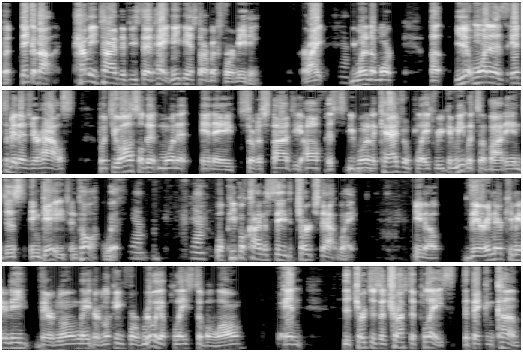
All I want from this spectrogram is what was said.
But think about how many times have you said, Hey, meet me at Starbucks for a meeting? Right. Yeah. You wanted a more, uh, you didn't want it as intimate as your house, but you also didn't want it in a sort of stodgy office. You wanted a casual place where you can meet with somebody and just engage and talk with. Yeah. Yeah. Well, people kind of see the church that way. You know, they're in their community. They're lonely. They're looking for really a place to belong. And the church is a trusted place that they can come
